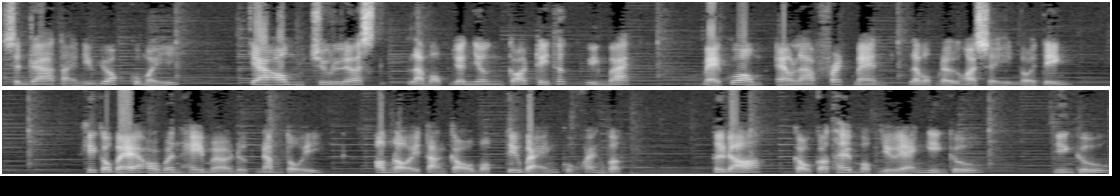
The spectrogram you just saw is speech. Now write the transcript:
sinh ra tại New York của Mỹ. Cha ông Julius là một doanh nhân có tri thức uyên bác. Mẹ của ông Ella Fredman là một nữ họa sĩ nổi tiếng. Khi cậu bé Oppenheimer được 5 tuổi, ông nội tặng cậu một tiêu bản của khoáng vật. Từ đó, cậu có thêm một dự án nghiên cứu, nghiên cứu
